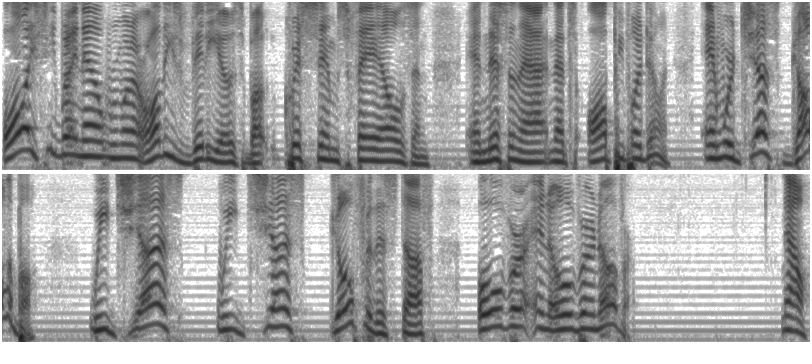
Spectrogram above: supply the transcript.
all I see right now, Ramona, are all these videos about Chris Sims fails and and this and that, and that's all people are doing. And we're just gullible. We just we just go for this stuff over and over and over. Now,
